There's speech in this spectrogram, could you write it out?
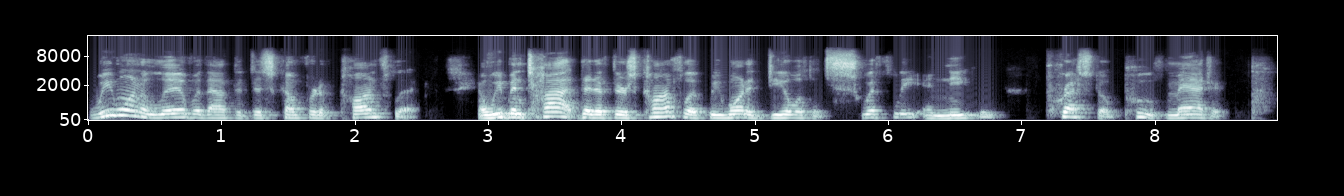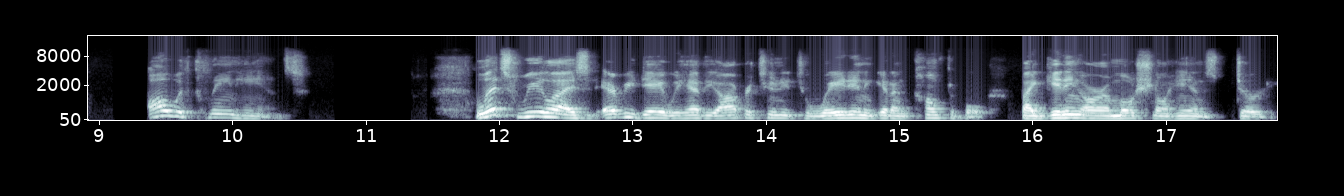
We want to live without the discomfort of conflict. And we've been taught that if there's conflict, we want to deal with it swiftly and neatly. Presto, poof, magic. all with clean hands. Let's realize that every day we have the opportunity to wade in and get uncomfortable by getting our emotional hands dirty.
